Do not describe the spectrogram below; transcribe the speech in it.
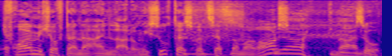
ich freue mich auf deine Einladung. Ich suche das Rezept nochmal raus. Ja, nein. So,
